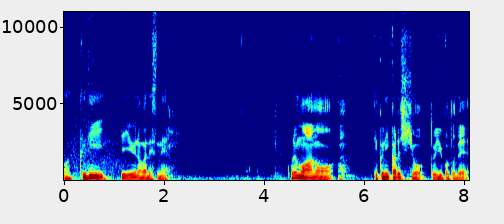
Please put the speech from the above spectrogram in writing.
MacD っていうのがですねこれもあのテクニカル指標ということで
